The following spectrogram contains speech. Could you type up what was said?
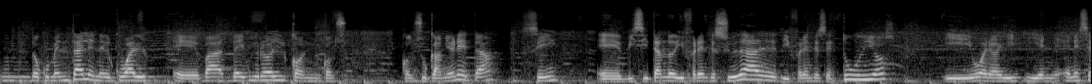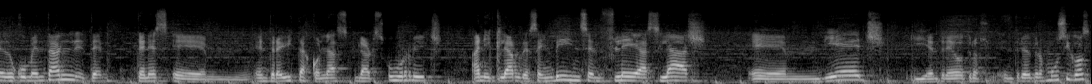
un documental en el cual eh, va Dave Grohl con, con, su, con su camioneta, ¿sí? Eh, visitando diferentes ciudades, diferentes estudios. Y bueno, y, y en, en ese documental te- tenés eh, entrevistas con Lars, Lars Ulrich, Annie Clark de Saint Vincent, Flea, Slash, eh, y entre otros, entre otros músicos.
